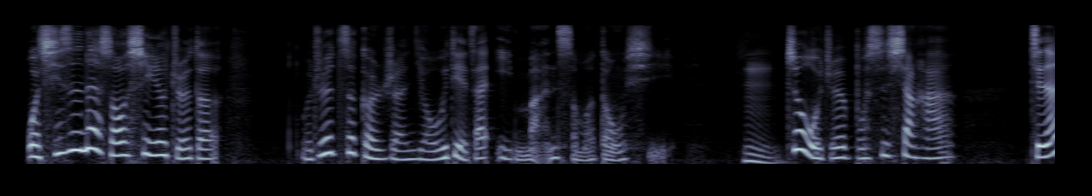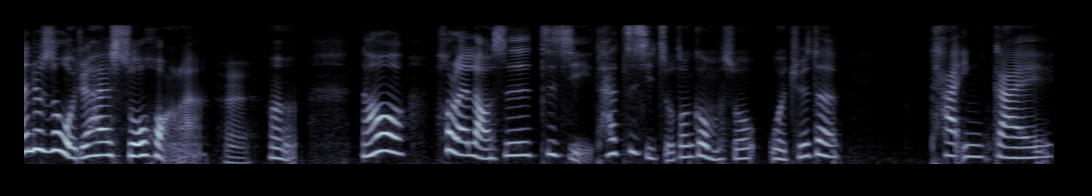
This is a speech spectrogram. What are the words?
我其实那时候心里就觉得，我觉得这个人有一点在隐瞒什么东西。嗯，就我觉得不是像他，简单就是说，我觉得他在说谎啦。嗯，然后后来老师自己他自己主动跟我们说，我觉得他应该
